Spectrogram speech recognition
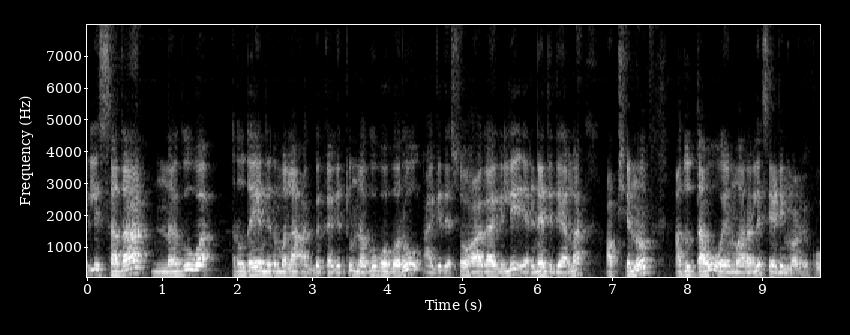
ಇಲ್ಲಿ ಸದಾ ನಗುವ ಹೃದಯ ನಿರ್ಮಲ ಆಗಬೇಕಾಗಿತ್ತು. ನಗುವವರು ಆಗಿದೆ. ಸೊ ಹಾಗಾಗಿ ಇಲ್ಲಿ ಎರಡನೇದಿದೆಯಲ್ಲ ಆಪ್ಷನ್ನು ಅದು ತಾವು ಒ ಎಂ ಆರ್ ಅಲ್ಲಿ ಸೇಡಿಂಗ್ ಮಾಡಬೇಕು.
